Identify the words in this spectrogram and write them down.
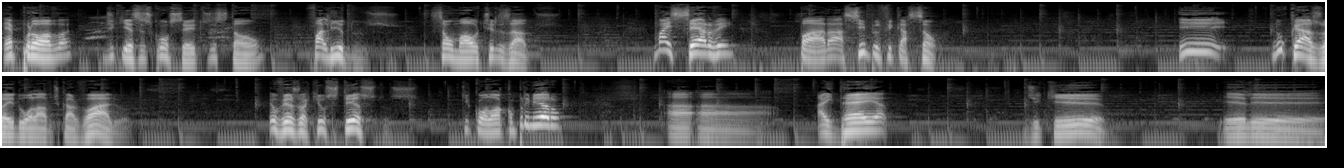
é prova de que esses conceitos estão falidos, são mal utilizados, mas servem para a simplificação. E no caso aí do Olavo de Carvalho, eu vejo aqui os textos que colocam, primeiro, a, a, a ideia de que ele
